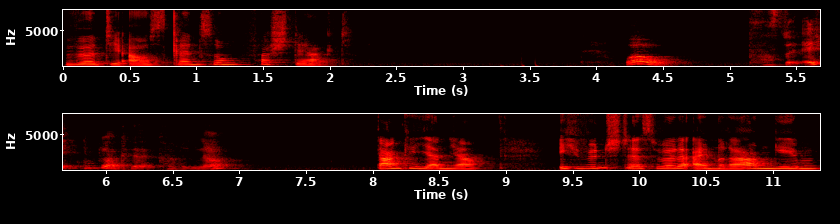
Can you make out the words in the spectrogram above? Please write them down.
wird die Ausgrenzung verstärkt. Wow, das hast du echt gut erklärt, Karina. Danke, Janja. Ich wünschte, es würde einen Rahmen geben,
